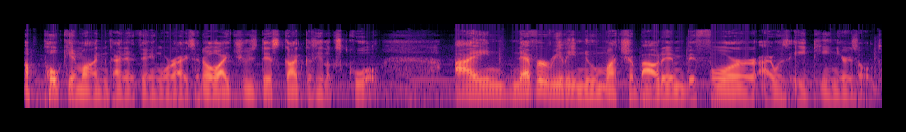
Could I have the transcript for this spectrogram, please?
a Pokemon kind of thing where I said, oh, I choose this god because he looks cool. I never really knew much about him before I was 18 years old.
